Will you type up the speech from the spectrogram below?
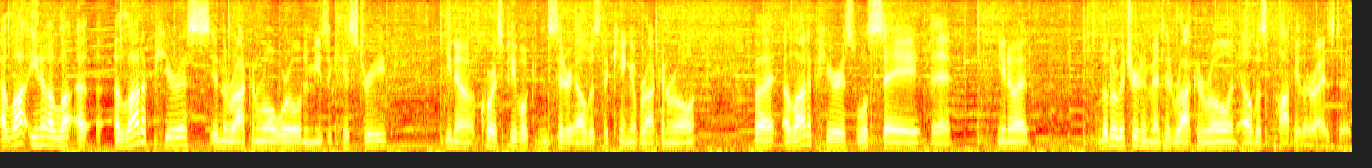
a lot you know a lot a, a lot of purists in the rock and roll world and music history you know of course people consider elvis the king of rock and roll but a lot of purists will say that you know what little richard invented rock and roll and elvis popularized it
